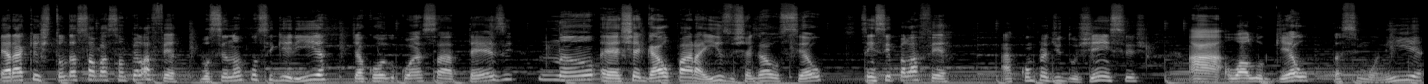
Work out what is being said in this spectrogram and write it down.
era a questão da salvação pela fé. Você não conseguiria, de acordo com essa tese, não é, chegar ao paraíso, chegar ao céu, sem ser pela fé. A compra de indulgências, a, o aluguel da simonia,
